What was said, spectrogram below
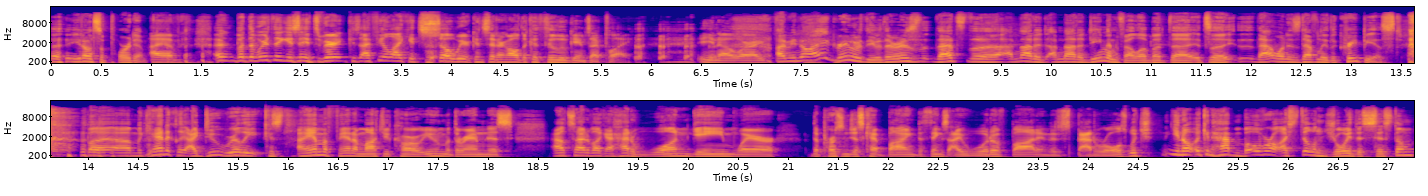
you don't support him. I have, uh, but the weird thing is, it's very because I feel like it's so weird considering all the Cthulhu games I play. You know, where I I mean, no, I agree with you. There is that's the I'm not a I'm not a demon fella, but uh, it's a that one is definitely the creepiest. but uh, mechanically, I do really because I am a fan of Machi Koro, even with the randomness. Outside of like, I had one game where the person just kept buying the things I would have bought and it's bad rolls, which you know it can happen. But overall, I still enjoy the system.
